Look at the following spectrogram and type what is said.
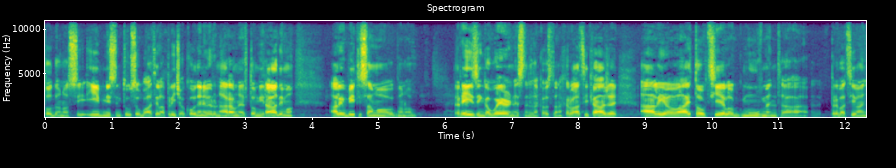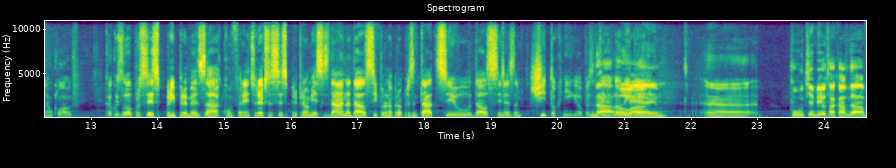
to donosi. I mislim tu se ubatila priča o Code Anywhere, naravno jer to mi radimo, ali u biti samo ono, raising awareness, ne znam kako se to na hrvatski kaže, ali ovaj, tog cijelog movementa prebacivanja u cloud. Kako je izgledao proces pripreme za konferenciju? Rekao da se pripremao mjesec dana, da li si prvo napravio prezentaciju, da li si, ne znam, čito knjige o prezentaciji? Da, ovaj, e, put je bio takav da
